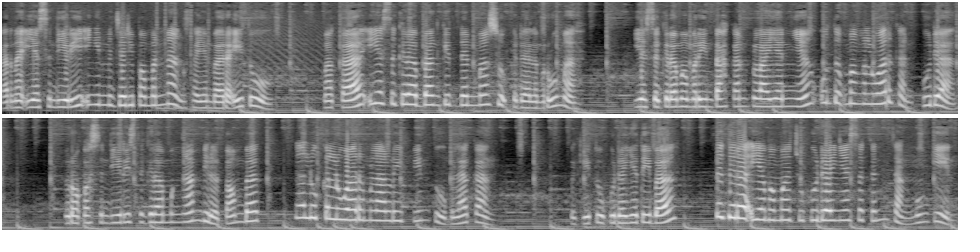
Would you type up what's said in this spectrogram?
karena ia sendiri ingin menjadi pemenang sayembara itu. Maka ia segera bangkit dan masuk ke dalam rumah. Ia segera memerintahkan pelayannya untuk mengeluarkan kuda. Suroko sendiri segera mengambil tombak lalu keluar melalui pintu belakang. Begitu kudanya tiba, segera ia memacu kudanya sekencang mungkin.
